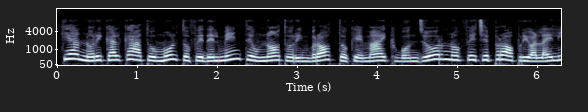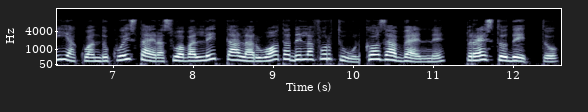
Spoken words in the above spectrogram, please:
che hanno ricalcato molto fedelmente un noto rimbrotto che Mike Bongiorno fece proprio alla Elia quando questa era sua valletta alla ruota della fortuna. Cosa avvenne? Presto detto.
